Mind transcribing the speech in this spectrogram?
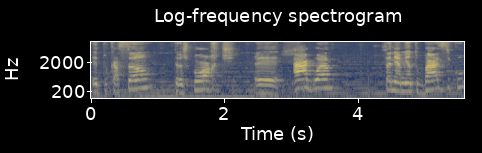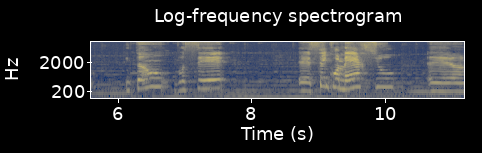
educação, transporte, é, água, saneamento básico. Então, você, é, sem comércio, é,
